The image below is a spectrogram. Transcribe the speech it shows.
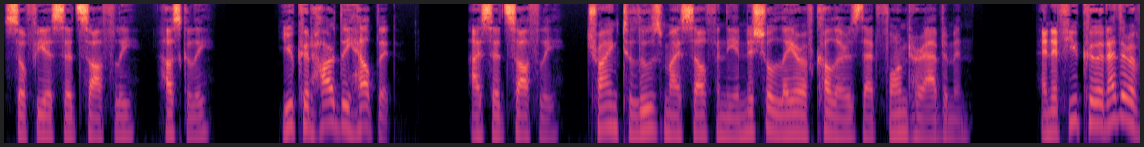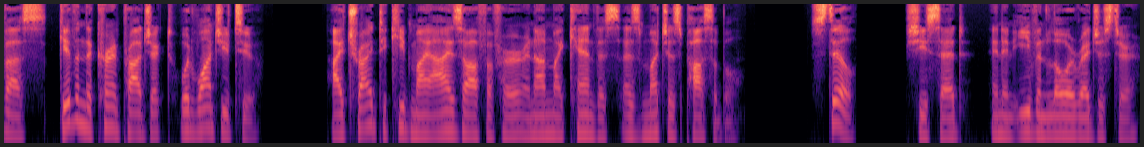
Sophia said softly, huskily. You could hardly help it, I said softly, trying to lose myself in the initial layer of colors that formed her abdomen. And if you could, either of us, given the current project, would want you to. I tried to keep my eyes off of her and on my canvas as much as possible. Still, she said, in an even lower register.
